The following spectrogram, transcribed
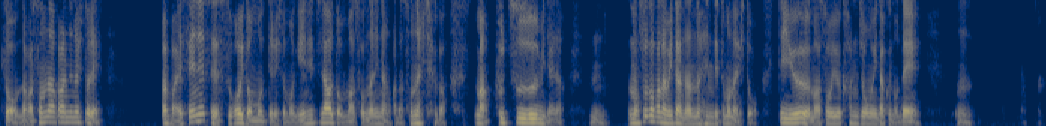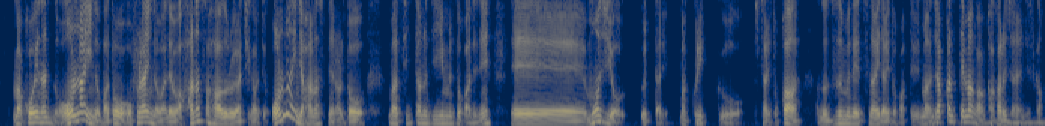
そう、だからそんな感じの人で、やっぱ SNS ですごいと思ってる人も現実だと、まあそんなになんかな、そんなにというか、まあ普通みたいな。うん。まあ外から見たら何の変哲もない人っていう、まあそういう感情も抱くので、うん。まあこういうなんていうの、オンラインの場とオフラインの場では話すハードルが違うって、オンラインで話すってなると、まあ Twitter の DM とかでね、えー、文字を打ったり、まあクリックをしたりとか、あと Zoom で繋いだりとかっていう、まあ若干手間がかかるじゃないですか。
